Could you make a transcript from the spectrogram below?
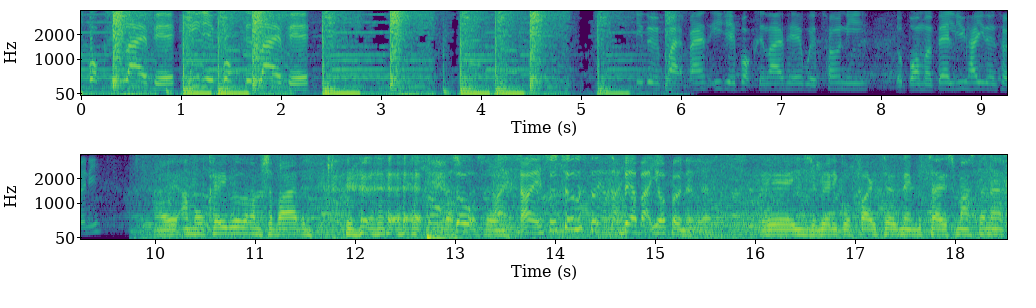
EJ Boxing Live here. EJ Boxing Live here. How you doing, fight fans? EJ Boxing Live here with Tony, the Bomber Bellew. How you doing, Tony? I, I'm okay, brother. I'm surviving. So, what I say. all right, so tell us a bit about your opponent. Uh, he's a really good fighter. His name is Mateusz Masternak.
